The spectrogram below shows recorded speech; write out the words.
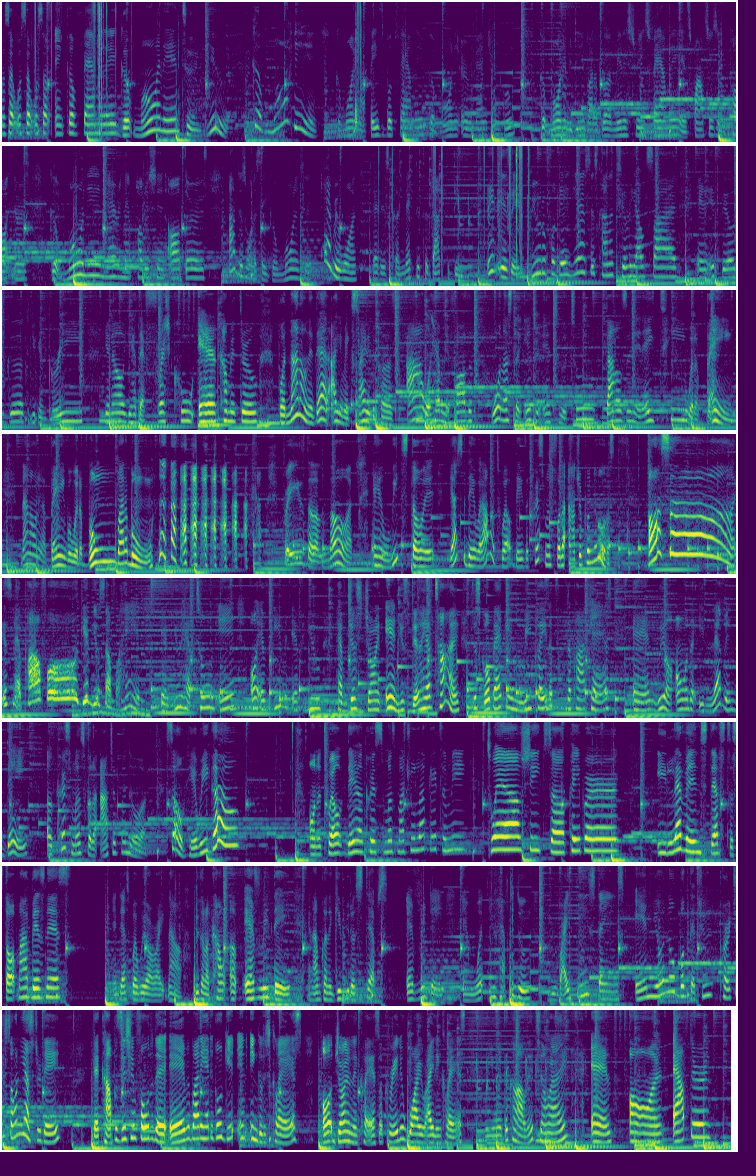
What's up, what's up, what's up, Anchor family? Good morning to you. Good morning. Good morning, my Facebook family. Good morning, Urban Management Group. Good morning, Redeemed by the Blood Ministries family and sponsors and partners. Good morning, Marinette Publishing authors. I just want to say good morning to everyone that is connected to Dr. D. It is a beautiful day. Yes, it's kind of chilly outside and it feels good because you can breathe. You know, you have that fresh, cool air coming through. But not only that, I am excited because our Heavenly Father want us to enter into 2018 with a bang not only a bang, but with a boom, bada boom. Praise the Lord. And we started yesterday with our 12 days of Christmas for the entrepreneurs. Awesome! Isn't that powerful? Give yourself a hand if you have tuned in, or if even if you have just joined in, you still have time. Just go back and replay the, the podcast. And we are on the 11th day of Christmas for the entrepreneur. So here we go. On the 12th day of Christmas, my true love gave to me 12 sheets of paper, 11 steps to start my business. And that's where we are right now. We're going to count up every day, and I'm going to give you the steps every day. And what you have to do, you write these things in your notebook that you purchased on yesterday that composition folder that everybody had to go get in English class or journaling class or creative writing class when you went to college, all right? And on after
